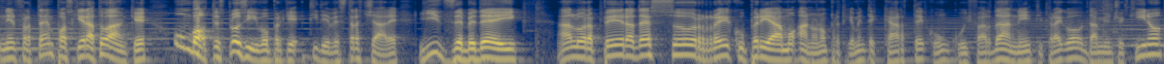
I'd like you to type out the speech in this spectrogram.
nel frattempo ha schierato anche un bot esplosivo perché ti deve stracciare gli zebedei. Allora, per adesso recuperiamo... Ah, non ho praticamente carte con cui far danni. Ti prego, dammi un cecchino.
